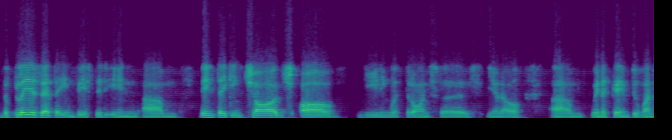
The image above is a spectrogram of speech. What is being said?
the players that they invested in, um, then taking charge of dealing with transfers, you know, um, when it came to Van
